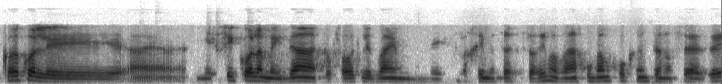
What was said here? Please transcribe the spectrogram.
קודם כל, אה, אה, לפי כל המידע, תופעות לוואי הם בטווחים יותר קצרים, אבל אנחנו גם חוקרים את הנושא הזה.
